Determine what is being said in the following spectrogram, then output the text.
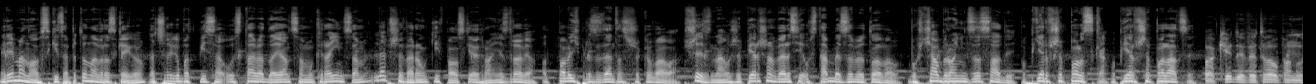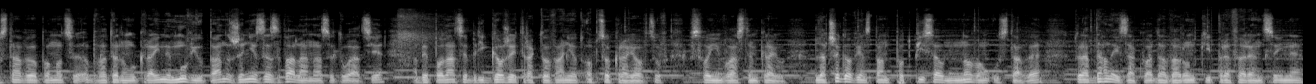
Rymanowski zapytał Nawrockiego, dlaczego podpisał ustawę dającą Ukraińcom lepsze warunki w polskiej ochronie zdrowia. Odpowiedź prezydenta zszokowała. Przyznał, że pierwszą wersję ustawy zawetował, bo chciał bronić zasady. Po pierwsze Polska, po pierwsze Polacy. A kiedy wetował pan ustawę o pomocy obywatelom Ukrainy, mówił pan, że nie zezwala na sytuację, aby Polacy byli gorzej traktowani od obcokrajowców w swoim własnym kraju. Dlaczego więc pan podpisał nową ustawę, która dalej zakłada warunki preferencyjne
